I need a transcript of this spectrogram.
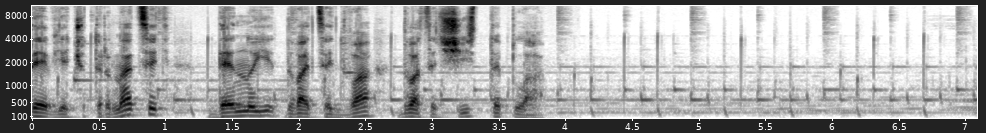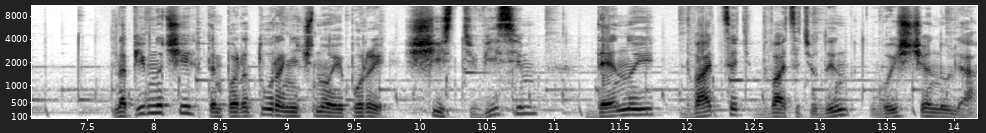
9-14, денної 22-26 тепла. На півночі температура нічної пори 6-8, денної 20-21 вище нуля.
